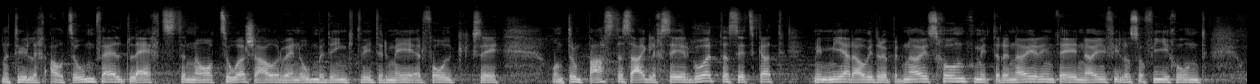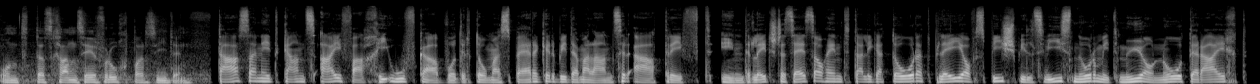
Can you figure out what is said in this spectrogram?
natürlich auch das Umfeld, lechzt danach, Zuschauer wenn unbedingt wieder mehr Erfolg sehen Und darum passt das eigentlich sehr gut, dass jetzt gerade mit mir auch wieder über Neues kommt, mit einer neuen Idee, neue Philosophie kommt. Und das kann sehr fruchtbar sein. Dann. Das eine nicht ganz einfache Aufgabe, die der Thomas Berger bei den Malanzer antrifft. In der letzten Saison haben die Alligatoren die Playoffs beispielsweise nur mit Mühe und Not erreicht.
